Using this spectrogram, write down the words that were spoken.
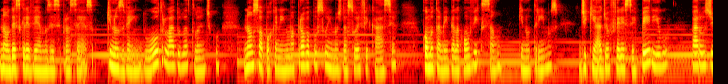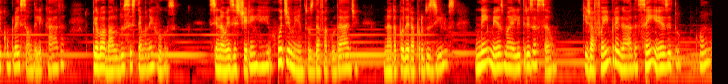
Não descrevemos esse processo, que nos vem do outro lado do Atlântico, não só porque nenhuma prova possuímos da sua eficácia, como também pela convicção que nutrimos de que há de oferecer perigo para os de compleição delicada pelo abalo do sistema nervoso. Se não existirem rudimentos da faculdade, nada poderá produzi-los, nem mesmo a eletrização, que já foi empregada sem êxito com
